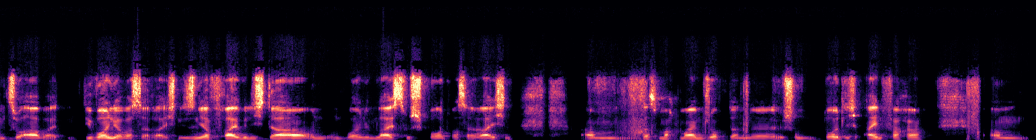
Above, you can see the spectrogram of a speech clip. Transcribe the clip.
um zu arbeiten. Die wollen ja was erreichen. Die sind ja freiwillig da und, und wollen im Leistungssport was erreichen. Ähm, das macht meinen Job dann äh, schon deutlich einfacher. Ähm,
